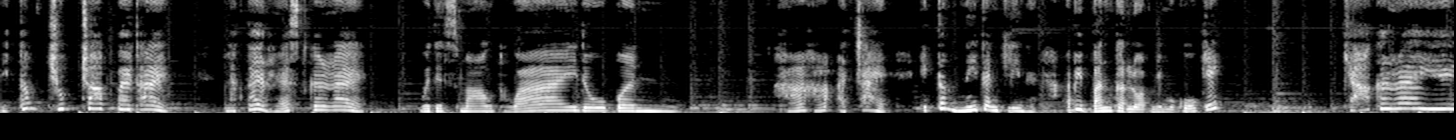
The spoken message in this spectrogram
एकदम चुपचाप बैठा है। लगता है रेस्ट कर रहा है। With its mouth wide open हाँ हाँ अच्छा है। एकदम नीट एंड क्लीन है। अभी बंद कर लो अपने मुँह को ओके क्या कर रहा है ये?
